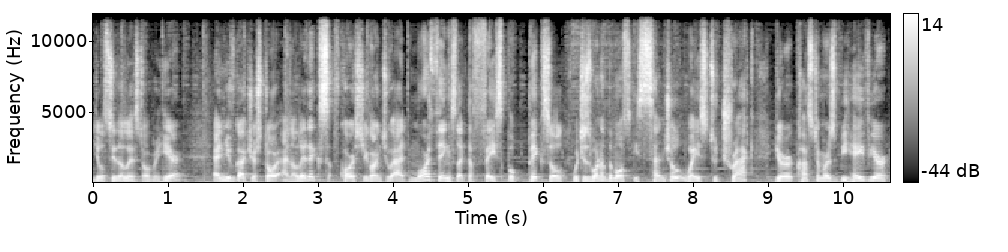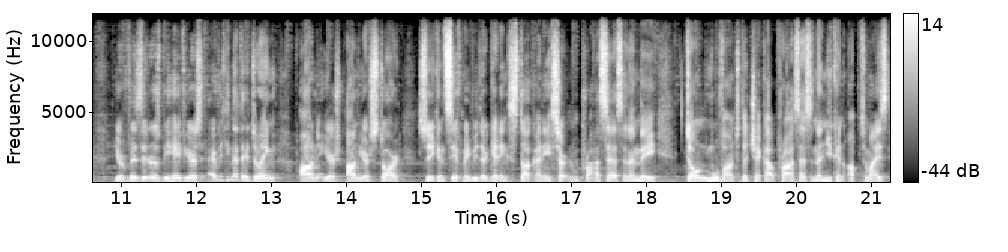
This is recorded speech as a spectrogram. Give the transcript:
you'll see the list over here and you've got your store analytics. Of course, you're going to add more things like the Facebook pixel, which is one of the most essential ways to track your customers' behavior, your visitors' behaviors, everything that they're doing on your on your store. So you can see if maybe they're getting stuck on a certain process and then they don't move on to the checkout process. And then you can optimize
